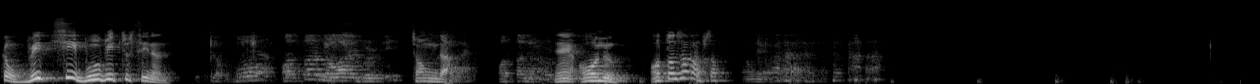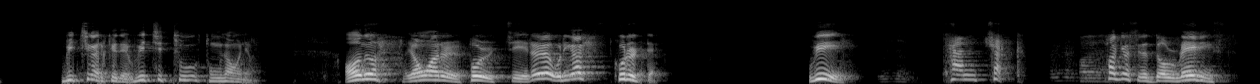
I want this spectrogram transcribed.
그럼 which movie to see는 뭐 어떤 영화를 볼지 정답. 어떤 볼지 네, 어느. 어떤 상관없어. 영화 which가 이렇게 돼요. which to 동사원형. 어느 영화를 볼지를 우리가 고를 때. we can check 확인할 수 있는 the ratings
